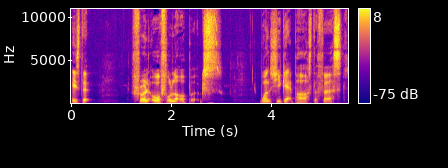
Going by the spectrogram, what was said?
is that for an awful lot of books, once you get past the first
